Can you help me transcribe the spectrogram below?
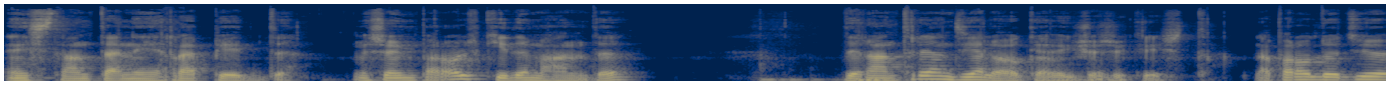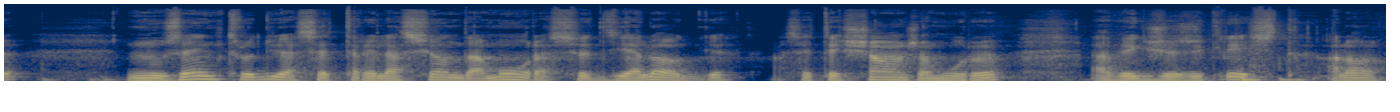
instantané, rapide, mais c'est une parole qui demande de rentrer en dialogue avec Jésus-Christ. La parole de Dieu nous introduit à cette relation d'amour, à ce dialogue, à cet échange amoureux avec Jésus-Christ. Alors,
